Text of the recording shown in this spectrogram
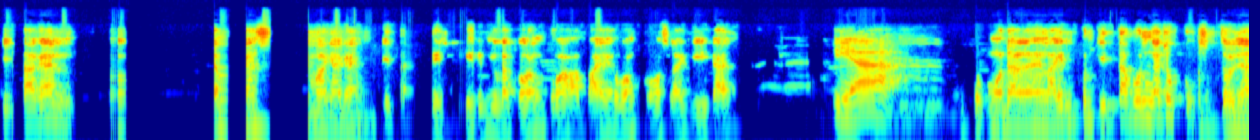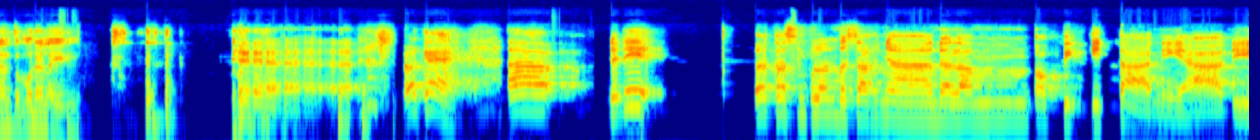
kita kan semuanya kan kita kirim juga ke orang tua bayar uang kos lagi kan. Iya. Untuk modal yang lain pun kita pun nggak cukup sebetulnya untuk modal lain oke okay. uh, eh, jadi uh, kesimpulan besarnya dalam topik kita nih ya di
